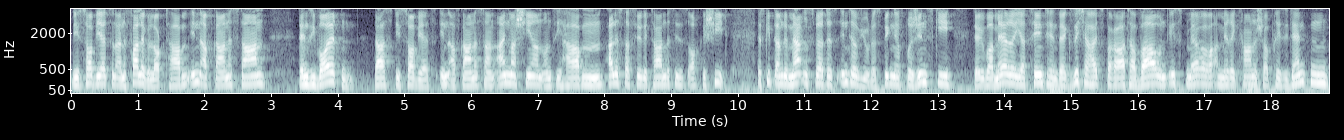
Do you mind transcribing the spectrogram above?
die Sowjets in eine Falle gelockt haben in Afghanistan, denn sie wollten, dass die Sowjets in Afghanistan einmarschieren und sie haben alles dafür getan, dass dieses auch geschieht. Es gibt ein bemerkenswertes Interview, das Zbigniew Brzezinski, der über mehrere Jahrzehnte hinweg Sicherheitsberater war und ist mehrerer amerikanischer Präsidenten,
